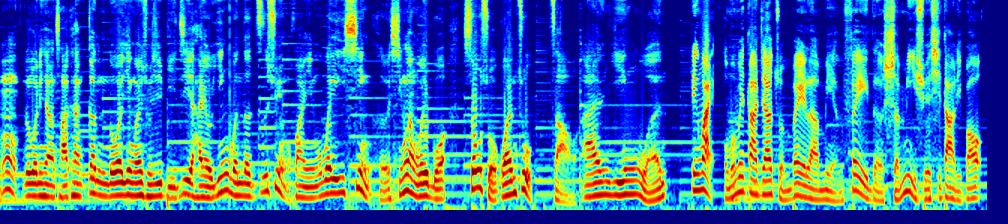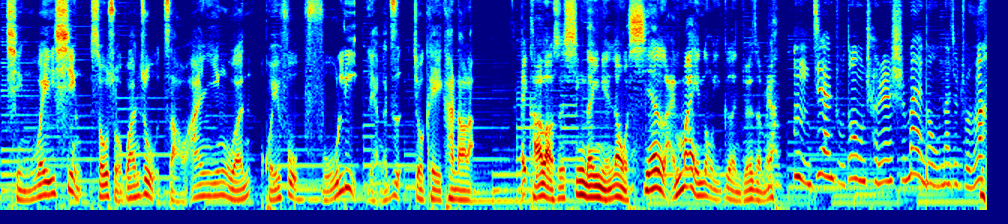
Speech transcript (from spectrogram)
嗯，如果你想查看更多英文学习笔记，还有英文的资讯，欢迎微信和新浪微博搜索关注“早安英文”。另外，我们为大家准备了免费的神秘学习大礼包，请微信搜索关注“早安英文”，回复“福利”两个字就可以看到了。哎，卡拉老师，新的一年让我先来卖弄一个，你觉得怎么样？嗯，既然主动承认是卖弄，那就准了。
